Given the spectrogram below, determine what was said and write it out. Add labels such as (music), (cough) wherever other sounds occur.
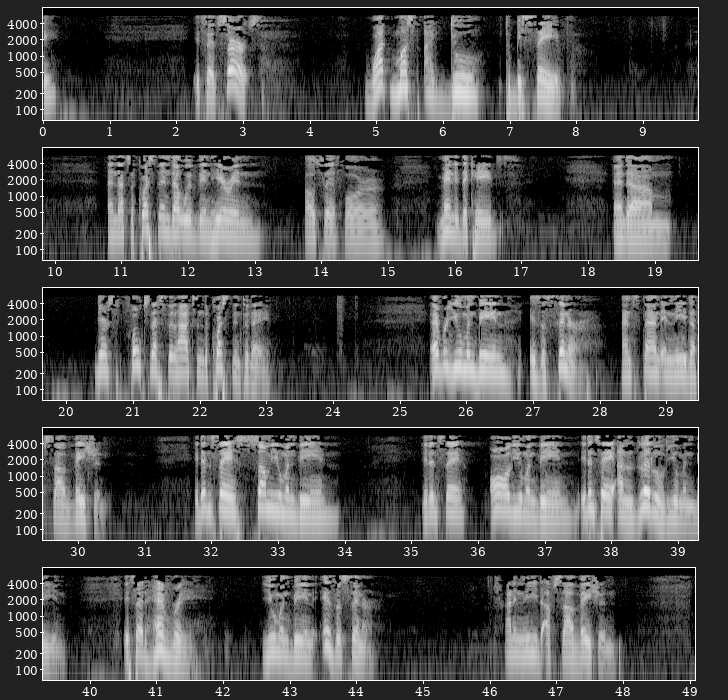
it said, Sirs, what must I do to be saved? And that's a question that we've been hearing, I would say, for many decades. And um, there's folks that still asking the question today. Every human being is a sinner and stand in need of salvation. It didn't say some human being. It didn't say all human being. It didn't say a little human being. It said every human being is a sinner and in need of salvation.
